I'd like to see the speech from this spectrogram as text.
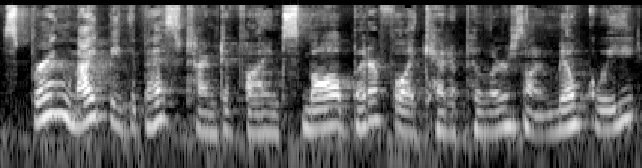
Spring might be the best time to find small butterfly caterpillars on milkweed,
